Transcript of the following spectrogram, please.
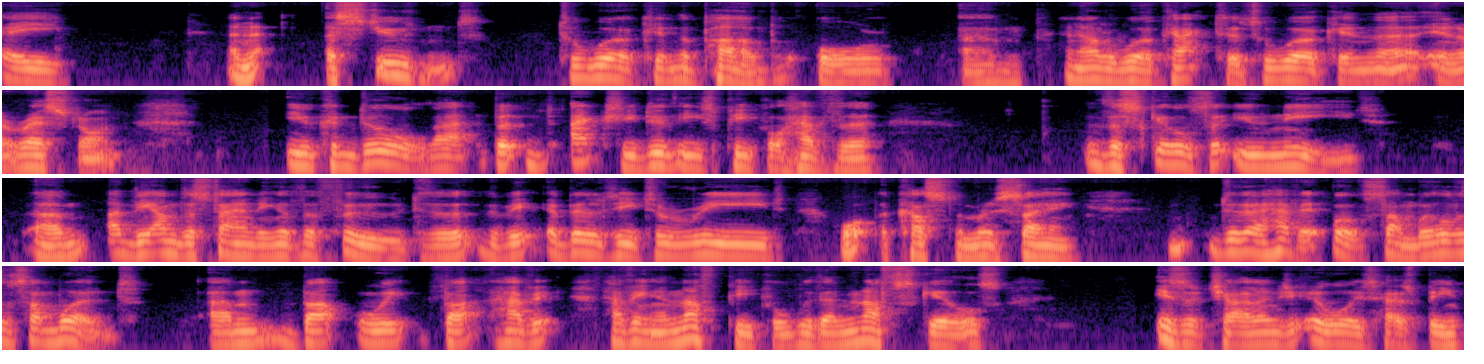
a an a student to work in the pub or um, an out of work actor to work in the, in a restaurant. You can do all that, but actually, do these people have the the skills that you need um, the understanding of the food, the, the ability to read what the customer is saying. Do they have it? Well, some will and some won't. Um, but we, but have it, having enough people with enough skills is a challenge. It always has been,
